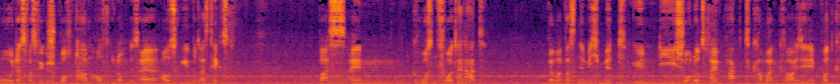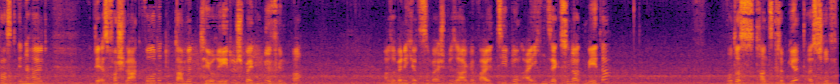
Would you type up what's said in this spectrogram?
wo das, was wir gesprochen haben, aufgenommen ist, äh, ausgegeben wird als Text. Was einen großen Vorteil hat. Wenn man das nämlich mit in die Shownotes reinpackt, kann man quasi den Podcast-Inhalt, der ist verschlagwortet und damit theoretisch bei Google findbar. Also wenn ich jetzt zum Beispiel sage Waldsiedlung Eichen 600 Meter, wird das transkribiert als Schrift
